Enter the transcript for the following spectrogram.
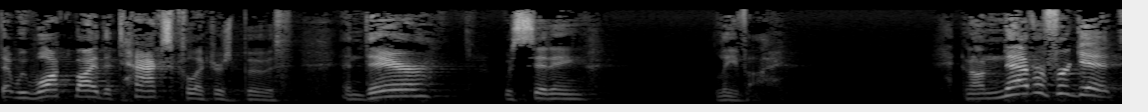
that we walked by the tax collector's booth. And there was sitting Levi. And I'll never forget,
